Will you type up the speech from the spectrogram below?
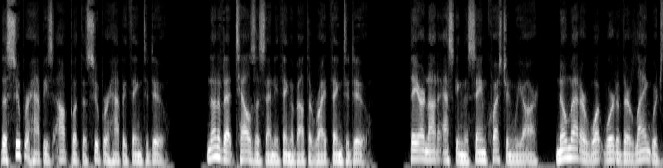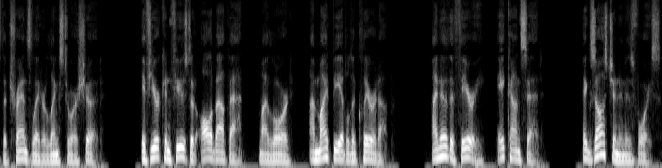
the super happies output the super happy thing to do. None of that tells us anything about the right thing to do. They are not asking the same question we are, no matter what word of their language the translator links to or should. If you're confused at all about that, my lord, I might be able to clear it up. I know the theory, Akon said. Exhaustion in his voice.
